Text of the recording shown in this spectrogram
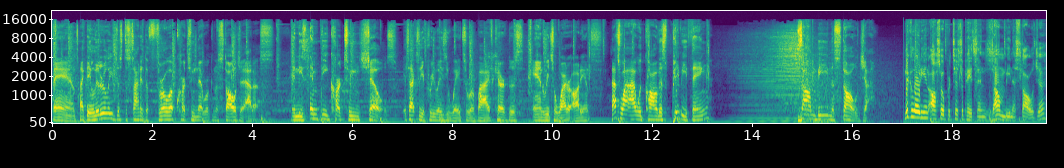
fans. Like they literally just decided to throw up Cartoon Network nostalgia at us in these empty cartoon shells. It's actually a pretty lazy way to revive characters and reach a wider audience. That's why I would call this Pibby thing zombie nostalgia. Nickelodeon also participates in zombie nostalgia,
